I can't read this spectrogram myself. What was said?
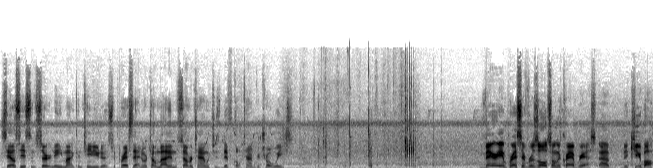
Celsius and Certainty. You might continue to suppress that. And we're talking about in the summertime, which is a difficult time to control weeds. Very impressive results on the crabgrass, uh, the Q-Ball.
